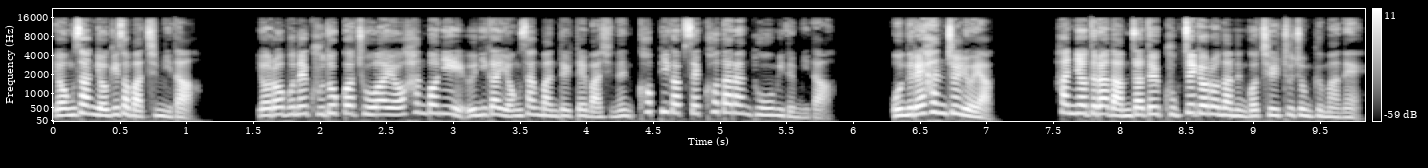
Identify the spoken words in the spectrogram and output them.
영상 여기서 마칩니다. 여러분의 구독과 좋아요 한 번이 은희가 영상 만들 때 마시는 커피값에 커다란 도움이 됩니다. 오늘의 한 줄 요약. 한여들아 남자들 국제 결혼하는 거 질투 좀 그만해.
